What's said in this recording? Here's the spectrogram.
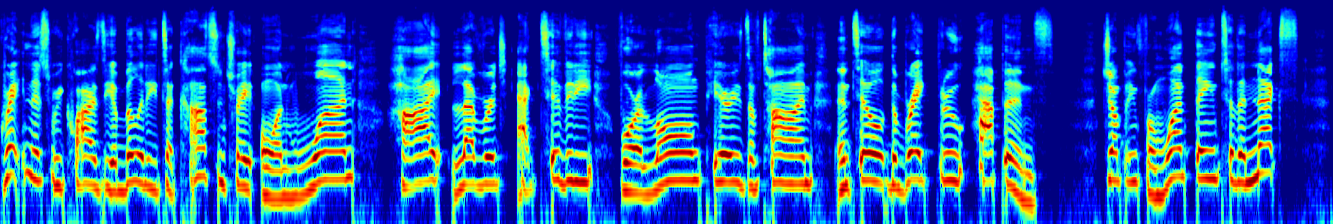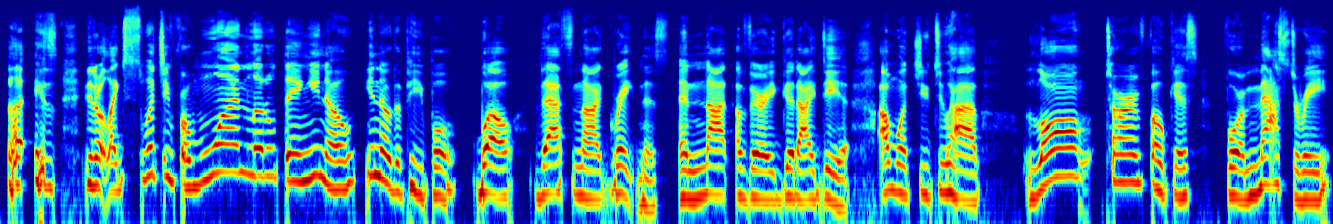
Greatness requires the ability to concentrate on one high leverage activity for long periods of time until the breakthrough happens. Jumping from one thing to the next uh, is, you know, like switching from one little thing, you know, you know, the people. Well, that's not greatness and not a very good idea. I want you to have long term focus for mastery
